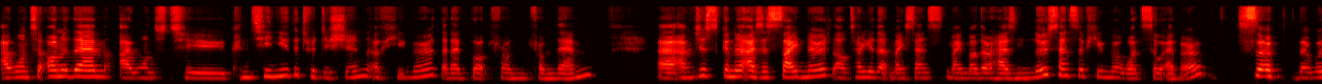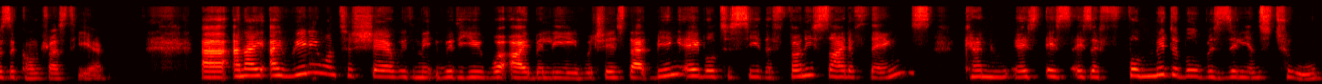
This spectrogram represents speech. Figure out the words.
I want to honor them. I want to continue the tradition of humor that I've got from from them. Uh, I'm just gonna, as a side note, I'll tell you that my sense, my mother has no sense of humor whatsoever. So there was a contrast here. Uh, and I, I really want to share with me with you what I believe, which is that being able to see the funny side of things can is is is a formidable resilience tool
